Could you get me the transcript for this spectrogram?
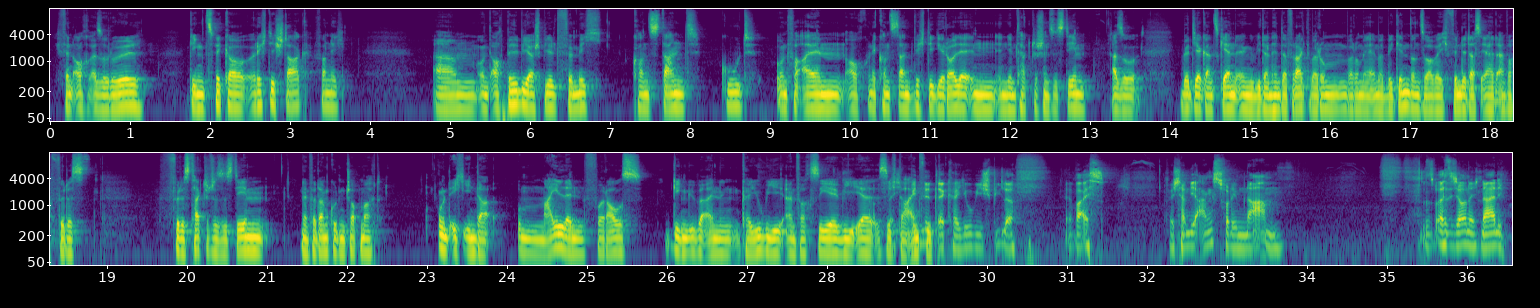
ich finde auch, also Röhl gegen Zwickau richtig stark, fand ich. Ähm, und auch Bilbia spielt für mich konstant gut und vor allem auch eine konstant wichtige Rolle in, in dem taktischen System. Also wird ja ganz gern irgendwie dann hinterfragt, warum, warum er immer beginnt und so, aber ich finde, dass er halt einfach für das, für das taktische System einen verdammt guten Job macht. Und ich ihn da um Meilen voraus gegenüber einem Kajubi einfach sehe, wie er sich da einfügt. der Kajubi-Spieler. Wer weiß. Vielleicht haben die Angst vor dem Namen. Das weiß ich auch nicht. Nein, ich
